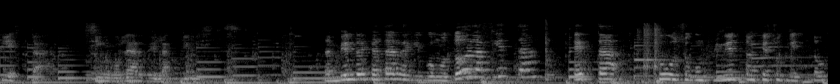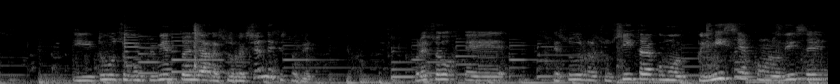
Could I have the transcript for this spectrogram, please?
fiesta singular de las primicias. También rescatar de que como toda la fiesta, esta tuvo su cumplimiento en Jesucristo y tuvo su cumplimiento en la resurrección de Jesucristo. Por eso eh, Jesús resucita como primicia, como lo dice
